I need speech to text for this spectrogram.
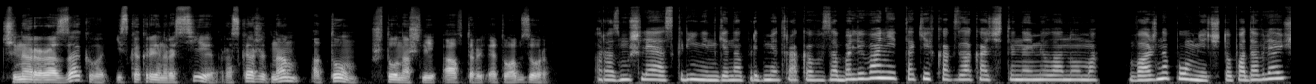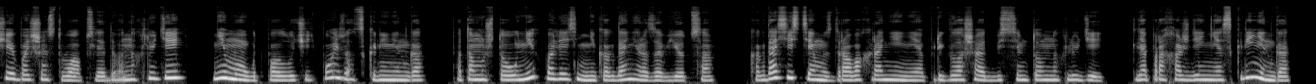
Чинара Разакова из Кокрейн Россия расскажет нам о том, что нашли авторы этого обзора. Размышляя о скрининге на предмет раковых заболеваний, таких как злокачественная меланома, важно помнить, что подавляющее большинство обследованных людей не могут получить пользу от скрининга, потому что у них болезнь никогда не разовьется. Когда системы здравоохранения приглашают бессимптомных людей для прохождения скрининга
